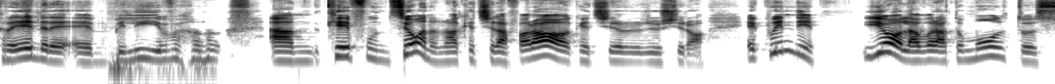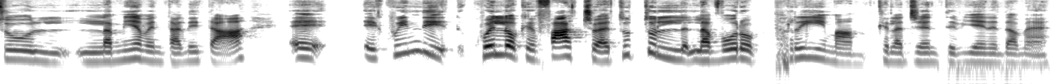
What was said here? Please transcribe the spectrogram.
credere e believe um, che funziona, no? che ce la farò, che ci riuscirò. E quindi io ho lavorato molto sulla mia mentalità e, e quindi quello che faccio è tutto il lavoro prima che la gente viene da me.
